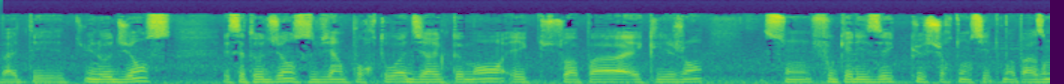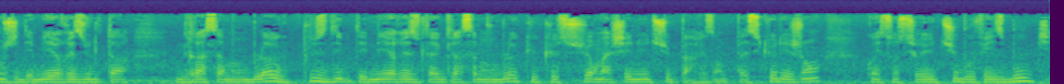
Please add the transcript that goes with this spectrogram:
bah, une audience et cette audience vient pour toi directement et que tu sois pas que les gens sont focalisés que sur ton site. Moi, par exemple, j'ai des meilleurs résultats grâce à mon blog, plus des, meilleurs résultats grâce à mon blog que, que sur ma chaîne YouTube, par exemple. Parce que les gens, quand ils sont sur YouTube ou Facebook,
